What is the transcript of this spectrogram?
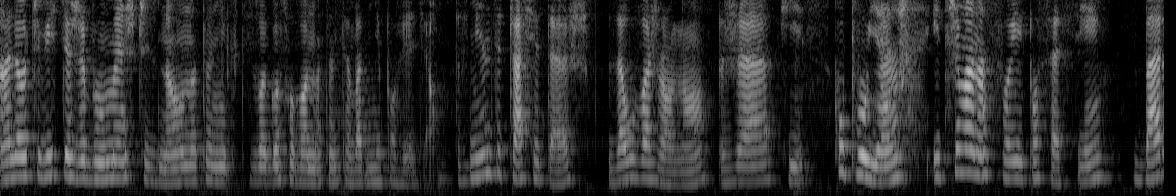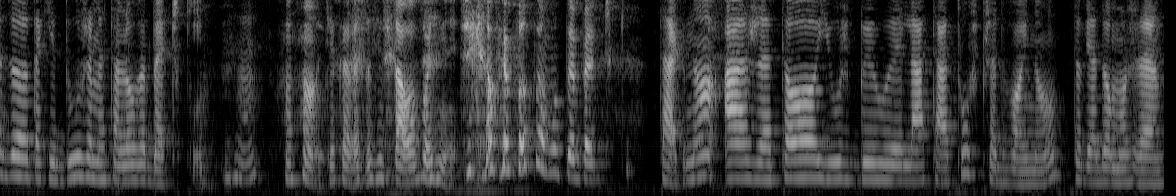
Ale oczywiście, że był mężczyzną, no to nikt złego słowa na ten temat nie powiedział. W międzyczasie też zauważono, że Kiss kupuje i trzyma na swojej posesji bardzo takie duże metalowe beczki. Ciekawe, co się stało później. Ciekawe, po co mu te beczki? Tak, no a że to już były lata tuż przed wojną, to wiadomo, że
